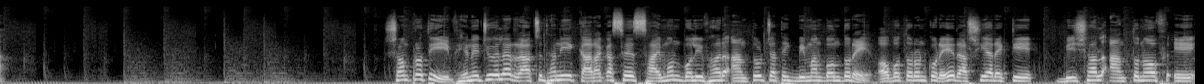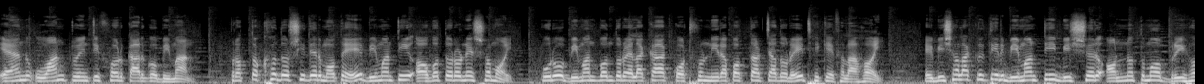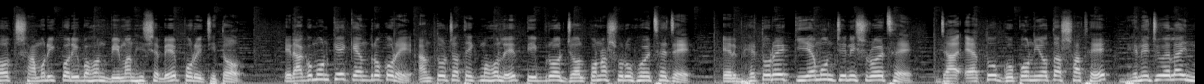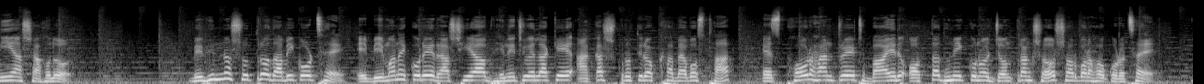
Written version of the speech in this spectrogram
সম্প্রতি ভেনেজুয়েলার রাজধানী কারাকাসে সাইমন বলিভার আন্তর্জাতিক বিমানবন্দরে অবতরণ করে রাশিয়ার একটি বিশাল Antonov A N one twenty four cargo বিমান। প্রত্যক্ষদর্শীদের মতে, বিমানটি অবতরণের সময় পুরো বিমানবন্দর এলাকা কঠোর নিরাপত্তার চাদরে ঢেকে ফেলা হয়। এই বিশাল আকৃতির বিমানটি বিশ্বের অন্যতম বৃহৎ সামরিক পরিবহন বিমান হিসেবে পরিচিত। এর আগমনকে কেন্দ্র করে আন্তর্জাতিক মহলে তীব্র জল্পনা শুরু হয়েছে যে এর ভেতরে কি এমন জিনিস রয়েছে যা এত গোপনীয়তার সাথে ভেনেজুয়েলায় নিয়ে আসা হলো? বিভিন্ন সূত্র দাবি করছে, এই বিমানে করে রাশিয়া ভেনেজুয়েলাকে আকাশ প্রতিরক্ষা ব্যবস্থা এস ফোর হান্ড্রেড বাইয়ের অত্যাধুনিক কোনো যন্ত্রাংশ সরবরাহ করেছে।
